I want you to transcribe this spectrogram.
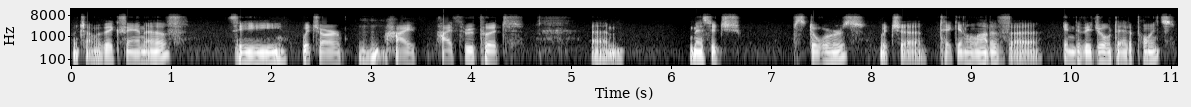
which I'm a big fan of, the which are mm-hmm. high high throughput um, message stores, which uh, take in a lot of uh, individual data points.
